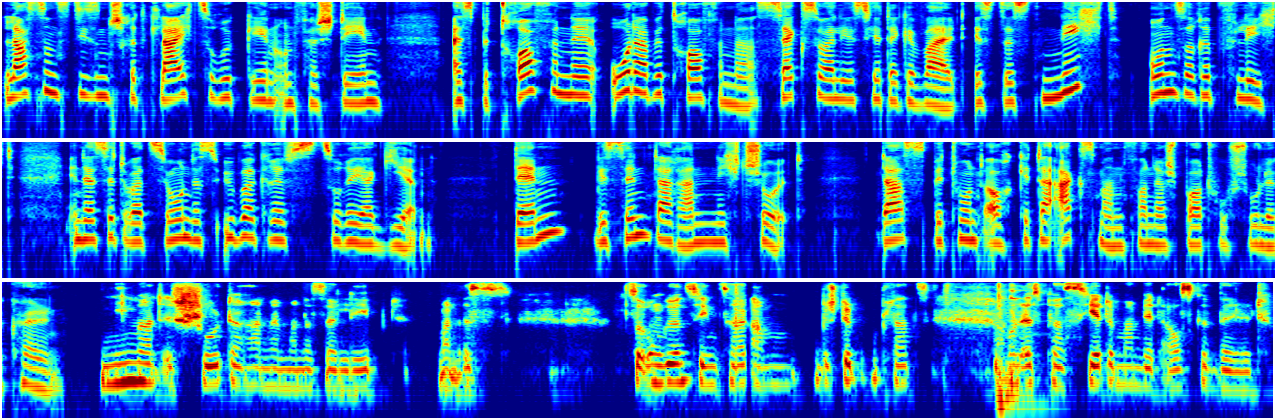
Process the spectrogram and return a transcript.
lasst uns diesen Schritt gleich zurückgehen und verstehen, als Betroffene oder Betroffener sexualisierter Gewalt ist es nicht unsere Pflicht, in der Situation des Übergriffs zu reagieren. Denn wir sind daran nicht schuld. Das betont auch Gitta Axmann von der Sporthochschule Köln. Niemand ist schuld daran, wenn man das erlebt. Man ist zur ungünstigen Zeit am bestimmten Platz und es passiert und man wird ausgewählt.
